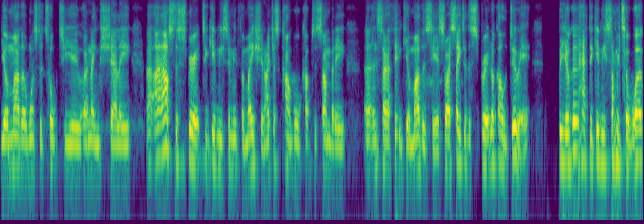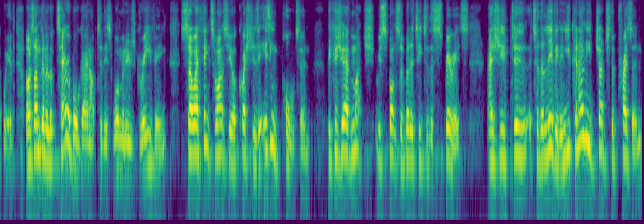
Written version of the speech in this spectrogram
Your mother wants to talk to you. Her name's Shelley. I asked the spirit to give me some information. I just can't walk up to somebody uh, and say, I think your mother's here. So I say to the spirit, look, I'll do it but you're going to have to give me something to work with, or else I'm going to look terrible going up to this woman who's grieving. So I think to answer your questions, it is important because you have much responsibility to the spirits as you do to the living, and you can only judge the present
